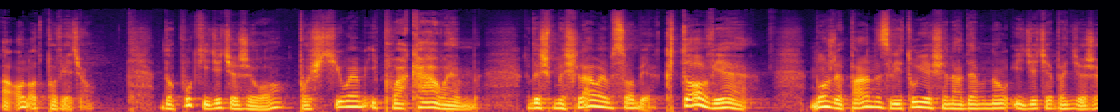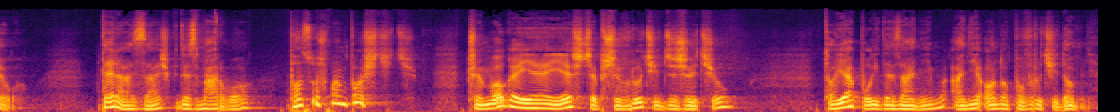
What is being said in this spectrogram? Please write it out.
A on odpowiedział: Dopóki dziecię żyło, pościłem i płakałem, gdyż myślałem sobie, kto wie, może Pan zlituje się nade mną i dziecię będzie żyło. Teraz zaś, gdy zmarło, po cóż mam pościć? Czy mogę je jeszcze przywrócić życiu? To ja pójdę za nim, a nie ono powróci do mnie.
